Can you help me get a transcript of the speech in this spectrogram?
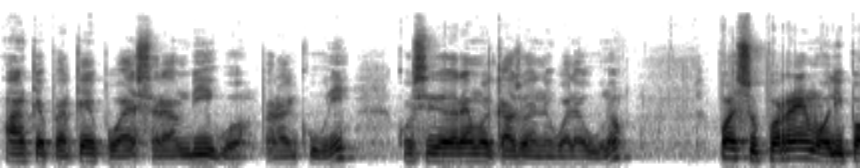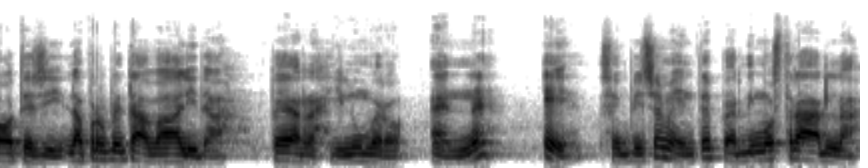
anche perché può essere ambiguo per alcuni, considereremo il caso n uguale a 1. Poi supporremo l'ipotesi, la proprietà valida per il numero n e semplicemente per dimostrarla,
